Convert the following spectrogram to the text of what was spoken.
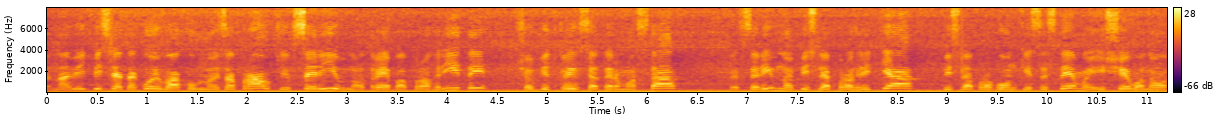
Е, Навіть після такої вакуумної заправки все рівно треба прогріти, щоб відкрився термостат. Все рівно після прогріття, після прогонки системи і ще воно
